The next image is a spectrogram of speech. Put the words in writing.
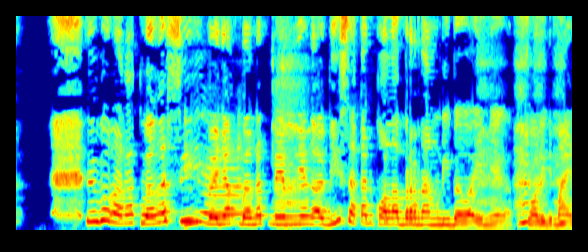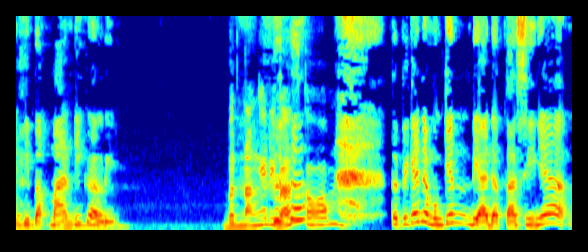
Itu gue ngakak banget sih, iya. banyak banget meme-nya nggak bisa kan kolam renang dibawainnya, kecuali dimain di bak mandi kali. Benangnya di baskom. Tapi kan ya mungkin diadaptasinya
